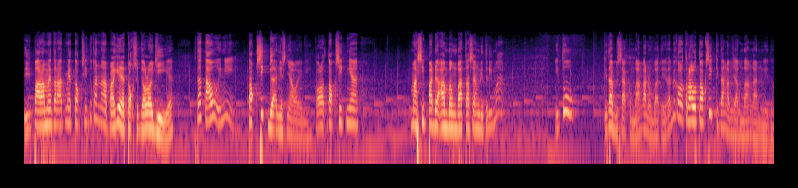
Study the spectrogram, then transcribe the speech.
Jadi parameter admetox itu kan apalagi ada toksikologi ya. Kita tahu ini toksik gak nih senyawa ini. Kalau toksiknya masih pada ambang batas yang diterima, itu kita bisa kembangkan obat ini. Tapi kalau terlalu toksik kita nggak bisa kembangkan gitu.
